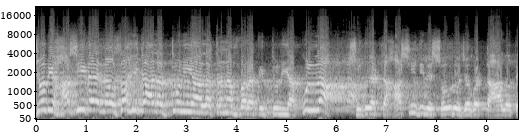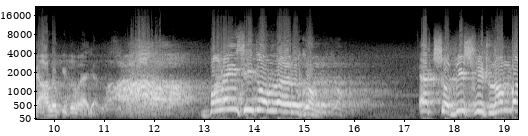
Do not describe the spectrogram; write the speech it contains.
যদি হাসি দেয় দুনিয়া কুল্লা। শুধু একটা হাসি দিলে সৌর জগৎটা আলোতে আলোকিত হয়ে যাবে। বানাইছি তো আল্লাহ এরকম। একশো বিশ ফিট লম্বা,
